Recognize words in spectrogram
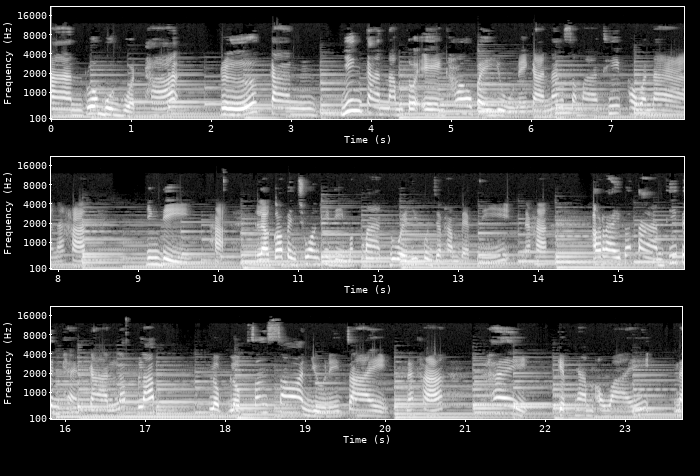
การร่วมบุญบวชพระหรือการยิ่งการนำตัวเองเข้าไปอยู่ในการนั่งสมาธิภาวนานะคะ ยิ่งดี ค่ะ แล้วก็เป็นช่วงที่ดีมาก ๆ ด้วยที่คุณจะทำแบบนี้นะคะ อะไรก็ตามที่เป็นแผนการลับๆ หลบๆ ซ่อนๆ อยู่ในใจนะคะ ให้เก็บงำเอาไว้ใน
